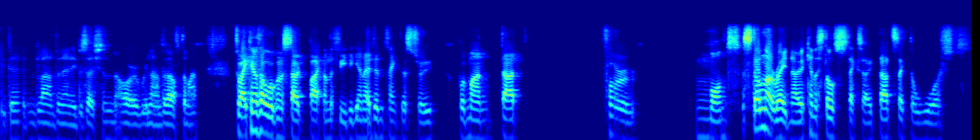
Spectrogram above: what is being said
we didn't land in any position or we landed off the mat. So I kind of thought we were going to start back on the feet again. I didn't think this through, but man, that for months, still not right now. It kind of still sticks out. That's like the worst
